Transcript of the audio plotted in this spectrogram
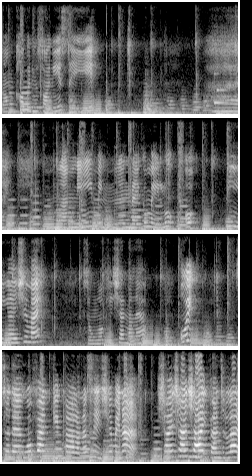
ลองเข้าไปดูซอยนี้สิเฮ้เมืองนี้เหม่งเมืองใดก็ไม่รู้โอ้นี่ไงใช่ไหม ส่งโลเคชั่นมาแล้ว อุ๊ย แสดงว่าแฟนกิฟมาแล้วนะสิ ใช่ไหมน่ะ ใช่ใช่ใช่แฟนฉันแหละ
